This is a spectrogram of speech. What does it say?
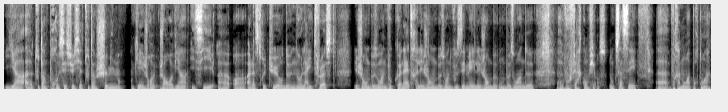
il y a euh, tout un processus, il y a tout un cheminement. Ok, j'en reviens ici euh, à la structure de No Light Trust. Les gens ont besoin de vous connaître, les gens ont besoin de vous aimer, les gens ont besoin de euh, vous faire confiance. Donc ça, c'est vraiment important à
